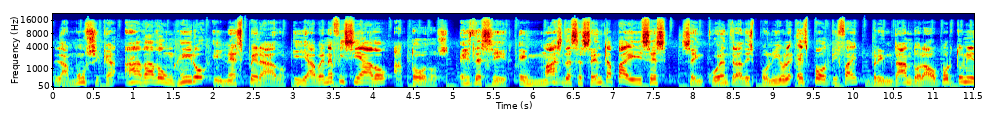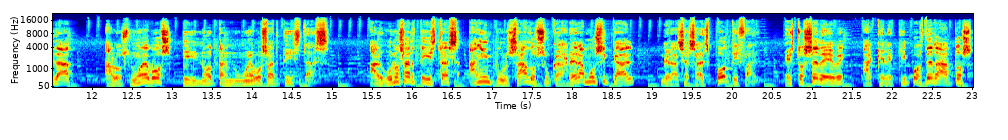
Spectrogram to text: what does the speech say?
la música ha dado un giro inesperado y ha beneficiado a todos. Es decir, en más de 60 países se encuentra disponible Spotify brindando la oportunidad a los nuevos y no tan nuevos artistas. Algunos artistas han impulsado su carrera musical gracias a Spotify. Esto se debe a que el equipo de datos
